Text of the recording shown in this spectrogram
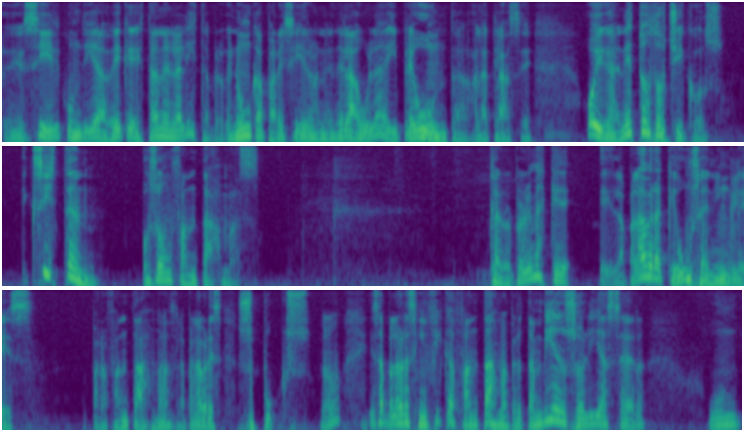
eh, Silk un día ve que están en la lista, pero que nunca aparecieron en el aula, y pregunta a la clase, oigan, ¿estos dos chicos existen o son fantasmas? Claro, el problema es que eh, la palabra que usa en inglés para fantasmas, la palabra es spooks, ¿no? Esa palabra significa fantasma, pero también solía ser un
